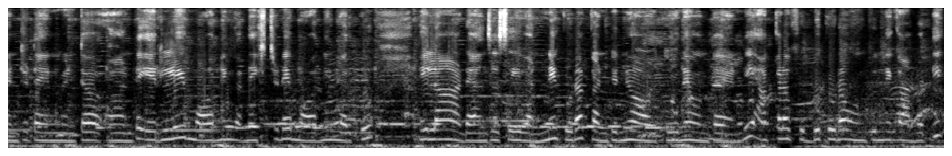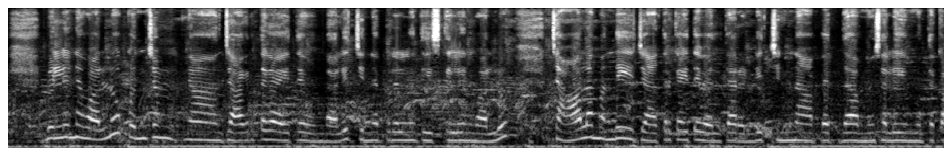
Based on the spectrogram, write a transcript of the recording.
ఎంటర్టైన్మెంట్ అంటే early morning next day morning వరకు ఇలా డ్యాన్సెస్ ఇవన్నీ కూడా కంటిన్యూ అవుతూనే ఉంటాయండి. అక్కడ ఫుడ్ కూడా ఉంటుంది కాబట్టి వెళ్ళిన వాళ్ళు కొంచెం జాగ్రత్తగా అయితే ఉండాలి. చిన్నపిల్లల్ని తీసుకెళ్ళిన వాళ్ళు చాలా మంది ఈ జాతరకు అయితే వెళ్తారండి. చిన్న పెద్ద ముసలి ముతక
